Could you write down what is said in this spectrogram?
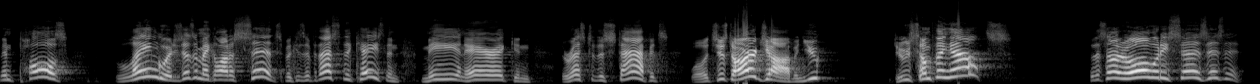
then Paul's language doesn't make a lot of sense because if that's the case, then me and Eric and the rest of the staff, it's, well, it's just our job and you do something else. But that's not at all what he says, is it?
